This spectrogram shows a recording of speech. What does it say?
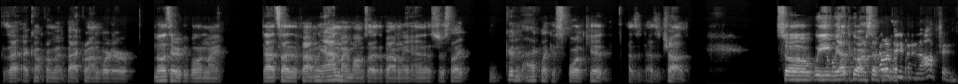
because I, I come from a background where there were military people in my dad's side of the family and my mom's side of the family, and it's just like couldn't act like a spoiled kid as a, as a child. So we we had to go our separate. That wasn't even an option.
